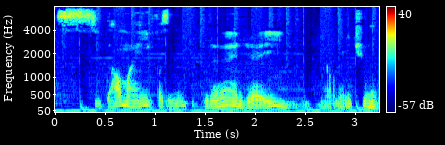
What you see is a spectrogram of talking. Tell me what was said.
se dá uma ênfase muito grande aí, realmente um,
